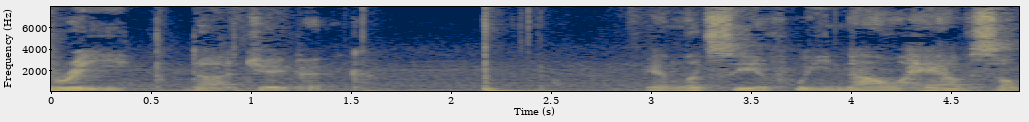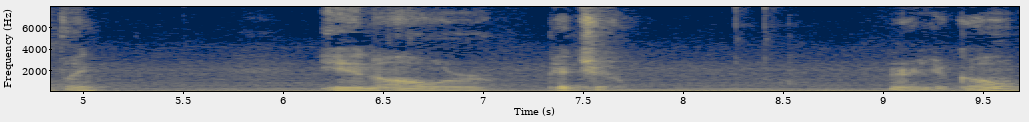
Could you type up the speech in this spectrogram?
3.jpg. And let's see if we now have something in our picture. There you go.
